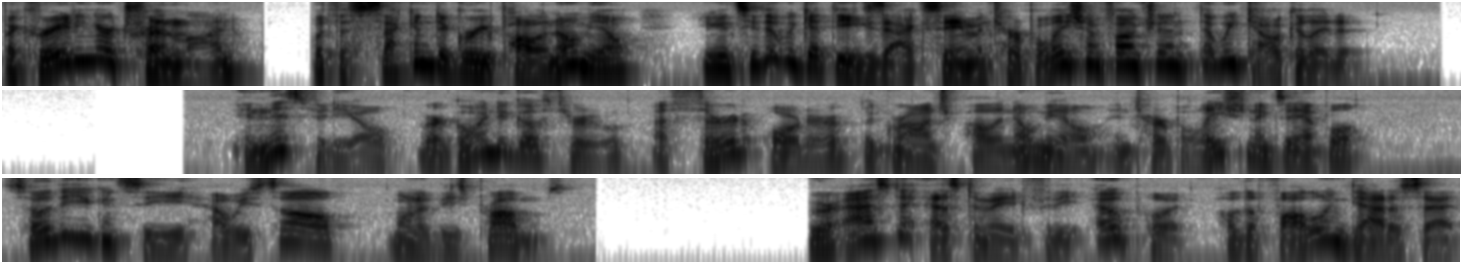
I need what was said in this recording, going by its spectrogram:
By creating our trend line with a second degree polynomial, you can see that we get the exact same interpolation function that we calculated. In this video, we're going to go through a third order Lagrange polynomial interpolation example so that you can see how we solve one of these problems. We are asked to estimate for the output of the following dataset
